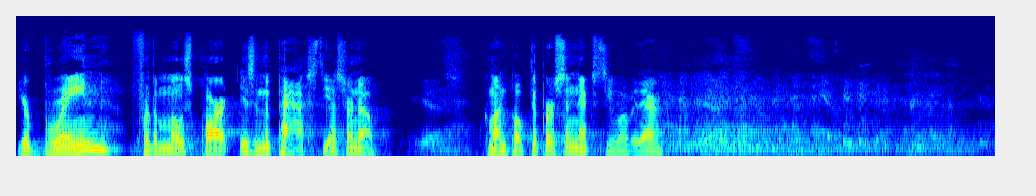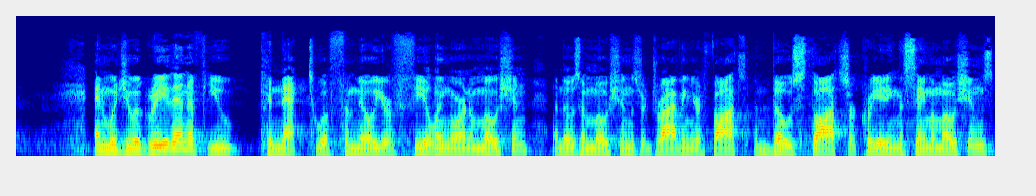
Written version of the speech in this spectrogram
your brain, for the most part, is in the past. Yes or no? Come on, poke the person next to you over there. And would you agree then if you connect to a familiar feeling or an emotion and those emotions are driving your thoughts and those thoughts are creating the same emotions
